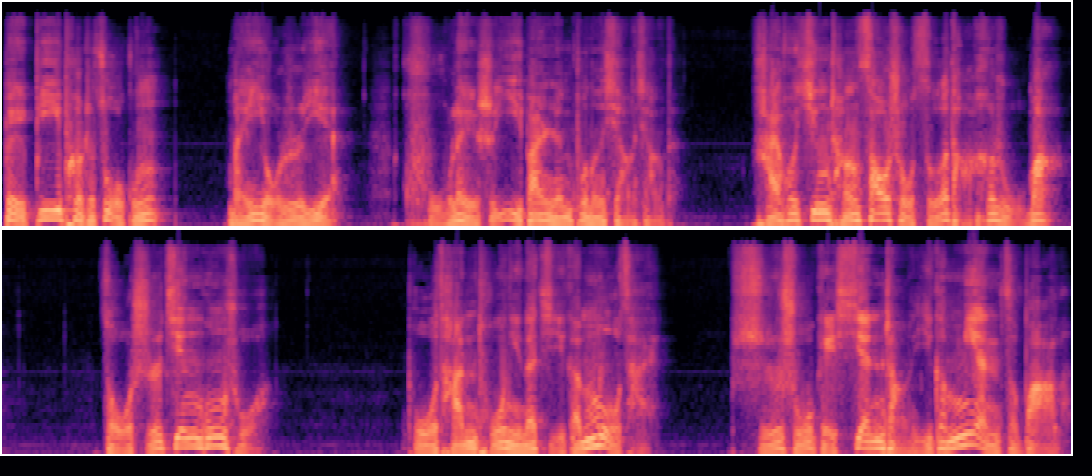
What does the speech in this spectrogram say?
被逼迫着做工。”没有日夜，苦累是一般人不能想象的，还会经常遭受责打和辱骂。走时，监工说：“不贪图你那几根木材，实属给仙长一个面子罢了。”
